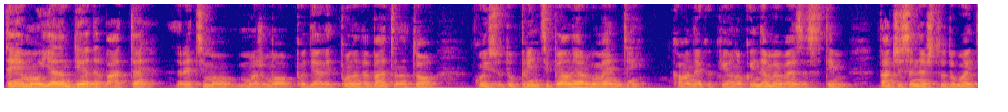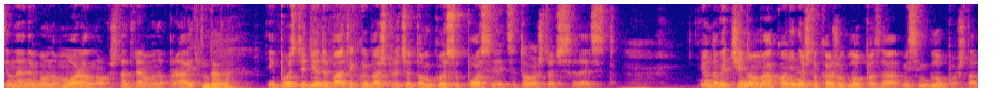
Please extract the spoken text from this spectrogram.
temu, jedan dio debate, recimo možemo podijeliti puno debata na to koji su tu principijalni argumenti, kao nekakvi ono koji nemaju veze sa tim da će se nešto dogoditi ili ne, nego ono moralno šta trebamo napraviti. Da, da. I postoji dio debate koji baš priča o tom koje su posljedice toga što će se desiti. I onda većinom, ako oni nešto kažu glupo za, mislim glupo, što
